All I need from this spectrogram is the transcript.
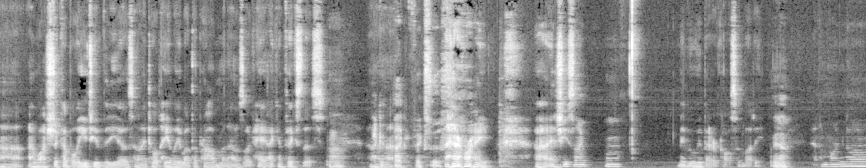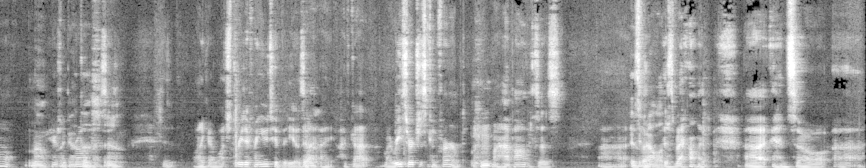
uh, I watched a couple of YouTube videos and I told Haley about the problem and I was like, "Hey, I can fix this." Uh-huh. I can, Uh, I can fix this. right? Uh, and she's like, mm, "Maybe we better call somebody." Yeah. And I'm like, "No, no, no." No, Here's I got problem. this. Yeah. Like I watched three different YouTube videos. Yeah. I, I've got my research is confirmed. Mhm. My hypothesis uh, Is valid. Is valid. Uh, and so uh,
